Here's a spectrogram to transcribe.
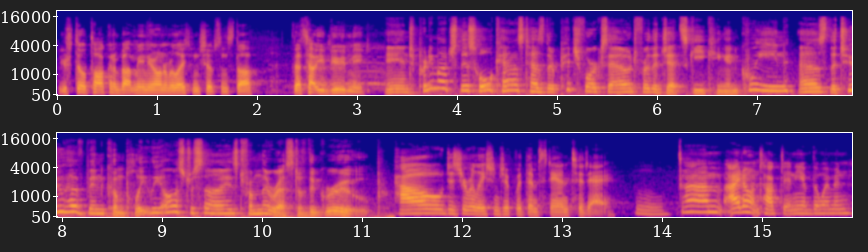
You're still talking about me and your own relationships and stuff. That's how you viewed me. And pretty much this whole cast has their pitchforks out for the jet ski king and queen, as the two have been completely ostracized from the rest of the group. How does your relationship with them stand today? Um, I don't talk to any of the women.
